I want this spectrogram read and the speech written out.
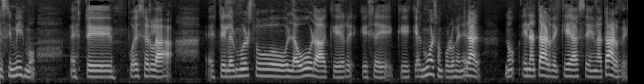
asimismo, este puede ser la este, el almuerzo, la hora que, que, se, que, almuerzan por lo general, ¿no? En la tarde, ¿qué hace en la tarde?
